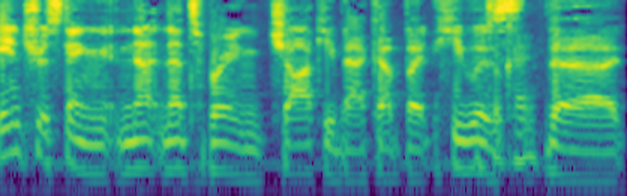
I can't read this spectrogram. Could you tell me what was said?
interesting. Not not to bring Chalky back up, but he was okay. the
